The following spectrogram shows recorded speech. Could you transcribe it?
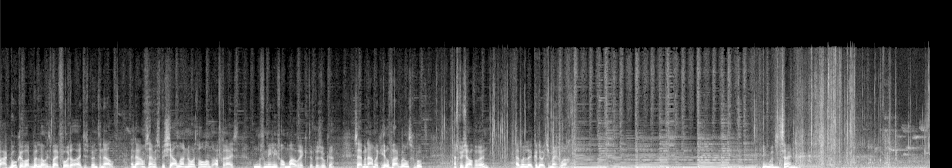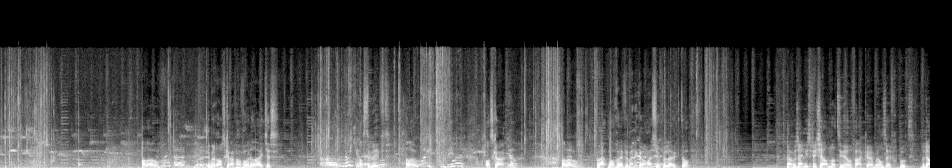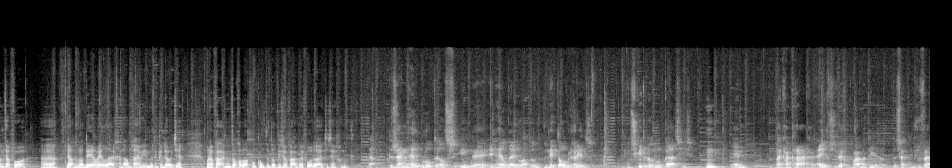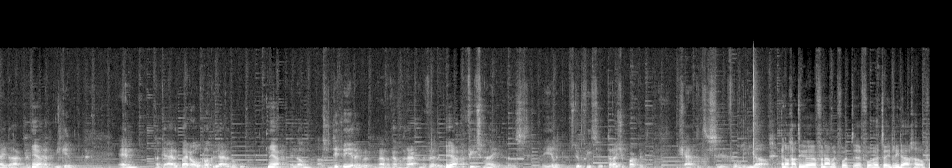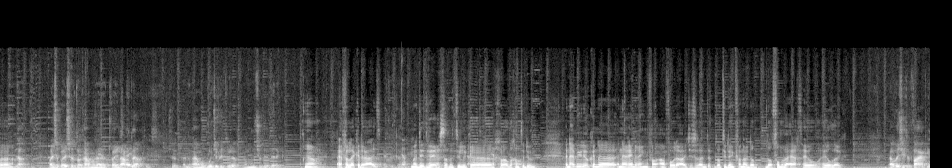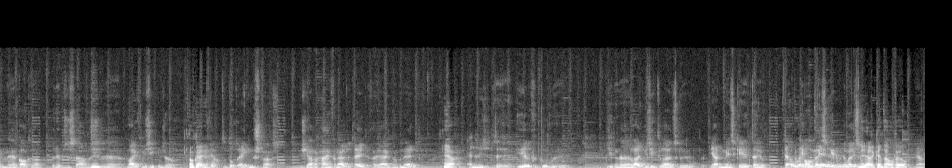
Vaak boeken wordt beloond bij voordeeluitjes.nl en daarom zijn we speciaal naar Noord-Holland afgereisd om de familie van Maurik te bezoeken. Ze hebben namelijk heel vaak bij ons geboekt en speciaal voor hun hebben we een leuk cadeautje meegebracht. Hier moet het zijn. Hallo, ik ben Oscar van Voordeeluitjes. Hallo, dankjewel. Alsjeblieft. Hallo, Hoi, kom binnen. Oscar. Hallo. Mogen we even binnenkomen? Superleuk, top. Nou, we zijn hier speciaal omdat u heel vaak eh, bij ons heeft geboekt. Bedankt daarvoor. Eh, ja, dat waarderen we heel erg en daarom zijn we hier met een cadeautje. Maar dan vraag ik me toch wel af, hoe komt het dat u zo vaak bij Voordeeluitjes heeft geboekt? Ja, er zijn een heleboel hotels in, eh, in heel Nederland, net over de grens. In schitterende locaties. Hm. En wij gaan graag eventjes weg op maandag dinsdag. Dat zijn onze vrije dagen, met Ja. ja. weekend. En dan kun je eigenlijk bijna overal kun je eigenlijk wel boeken. Ja, En dan, als we dit weer hebben, nou, dan gaan we graag naar de verder. ja, Fiets mee, dat is heerlijk. Een stuk fietsen, terrasje pakken. Dus ja, dat is eh, voor ons ideaal. En dan gaat u eh, voornamelijk voor, het, eh, voor eh, twee, drie dagen of... eh, Ja, meestal bezig, dan gaan we eh, twee Twee nachten. En dan gaan we woensdag weer terug, dan woensdag weer werken. ja, even lekker eruit. Even. Ja. Maar dit weer is dat natuurlijk eh, geweldig om te doen. En hebben jullie ook een, eh, een herinnering van, aan Voordeeluitjes dat, dat u denkt van nou dat, dat vonden we echt heel, heel leuk? Nou, we zitten vaak in uh, Kalkara. Daar hebben ze s'avonds Hmm. eh live muziek en zo. Oké, Tot, tot 1 uur s'nachts. Dus ja, dan ga je vanuit het eten ga je eigenlijk naar beneden toe. ja. En dan is het eh, heerlijk vertoeven. Je zit naar de live muziek te luisteren. Ja, de mensen kennen het heel. Ja, we kennen de meeste kennen we de we. meeste. Ja, u kent al veel. Ja.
